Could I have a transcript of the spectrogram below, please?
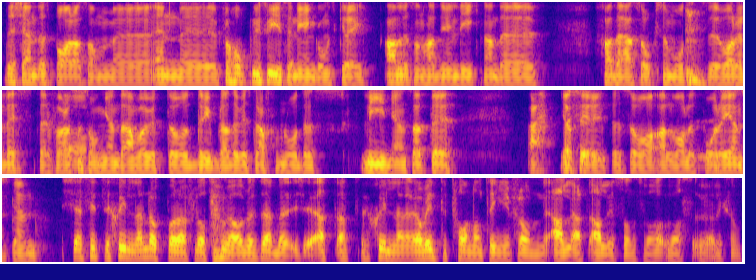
Det kändes bara som eh, en eh, förhoppningsvis en engångsgrej. Allison hade ju en liknande fadäs också mot, var det Leicester förra ja. säsongen, där han var ute och dribblade vid straffområdeslinjen. Så att det Nej, jag ser inte så allvarligt på det egentligen. Känns inte skillnaden dock bara, förlåt om jag avbryter men att, att skillnaden, jag vill inte ta någonting ifrån all, att Allisons var, var liksom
